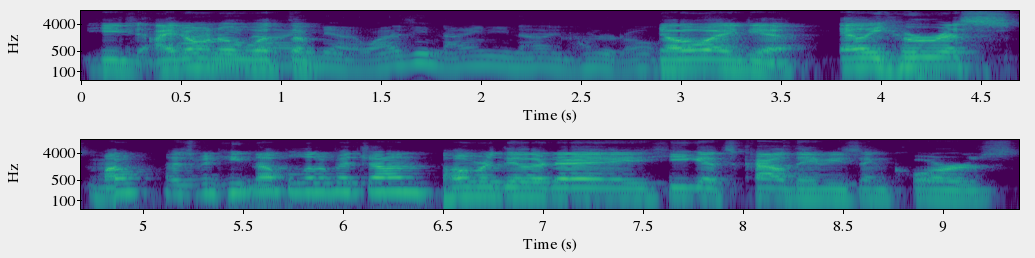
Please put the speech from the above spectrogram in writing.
He I don't know what the Yeah, why is he ninety nine hundred dollars? No idea. Elehuris has been heating up a little bit, John. Homer the other day. He gets Kyle Davies in Coors.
